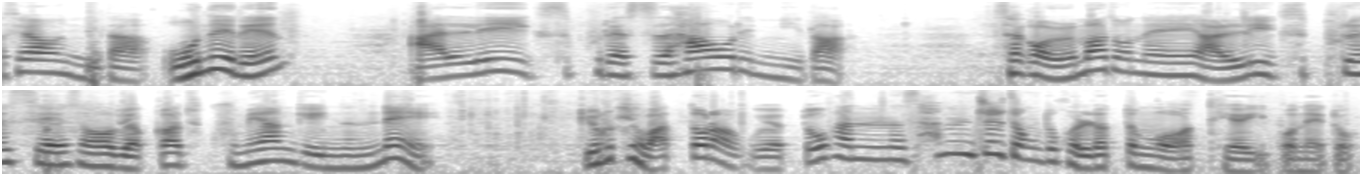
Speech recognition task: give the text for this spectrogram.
세영입니다. 오늘은 알리익스프레스 하울입니다. 제가 얼마 전에 알리익스프레스에서 몇 가지 구매한 게 있는데 이렇게 왔더라고요. 또 한 3주 정도 걸렸던 것 같아요 이번에도.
